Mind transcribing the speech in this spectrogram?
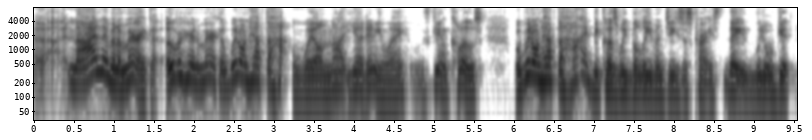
Uh, now I live in America. Over here in America, we don't have to. Hi- well, not yet. Anyway, it's getting close, but we don't have to hide because we believe in Jesus Christ. They will get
